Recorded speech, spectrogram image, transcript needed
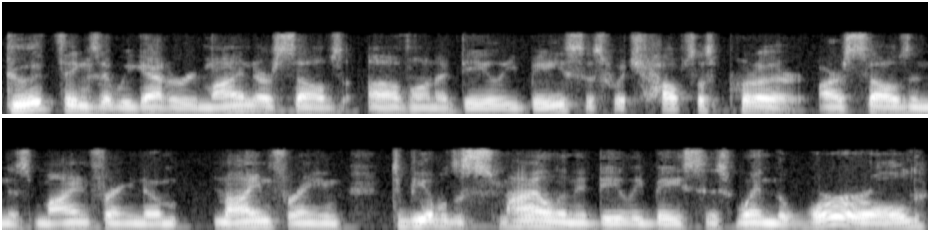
good things that we got to remind ourselves of on a daily basis, which helps us put our, ourselves in this mind frame, mind frame to be able to smile on a daily basis when the world,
